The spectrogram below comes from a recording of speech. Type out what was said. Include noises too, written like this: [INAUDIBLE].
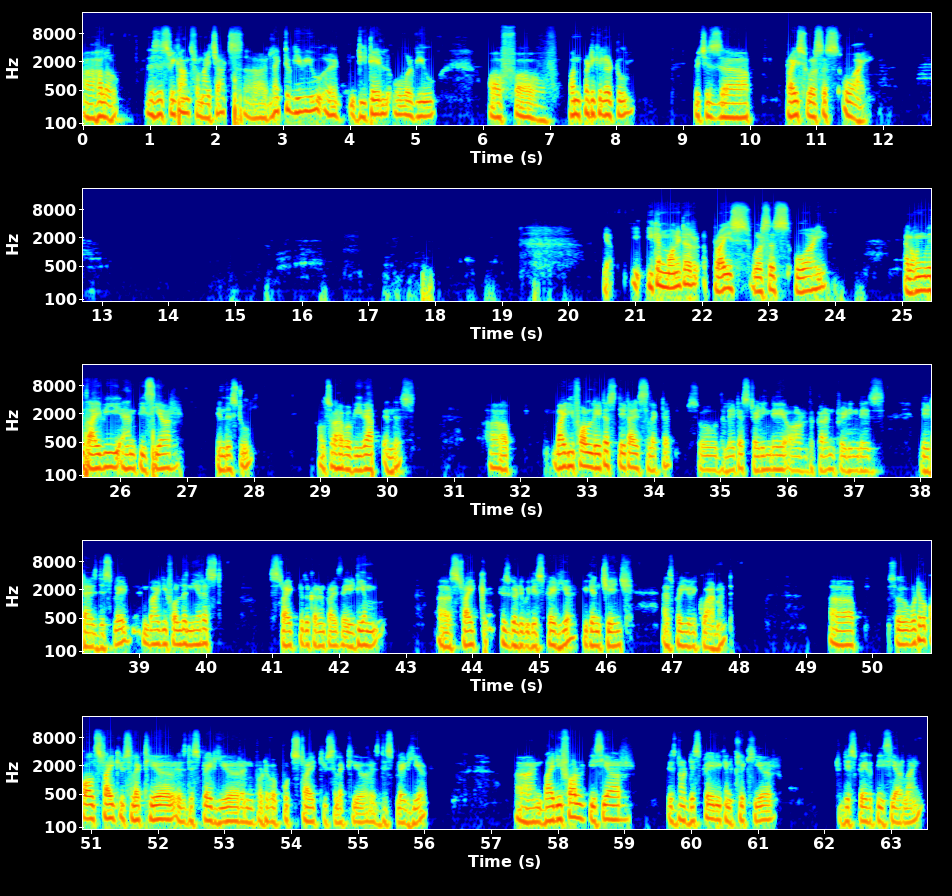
Uh, hello, this is Srikanth from iCharts. Uh, I'd like to give you a detailed overview of one particular tool, which is uh, price versus OI. Yeah, you can monitor price versus OI along with IV and PCR in this tool. Also have a VWAP in this. Uh, by default, latest data is selected. So the latest trading day or the current trading days data is displayed. And by default, the nearest strike to the current price, the ATM uh, strike is going to be displayed here. You can change as per your requirement. Uh, so whatever call strike you select here is displayed here and whatever put strike you select here is displayed here. And by default, PCR is not displayed. You can click here to display the PCR line.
